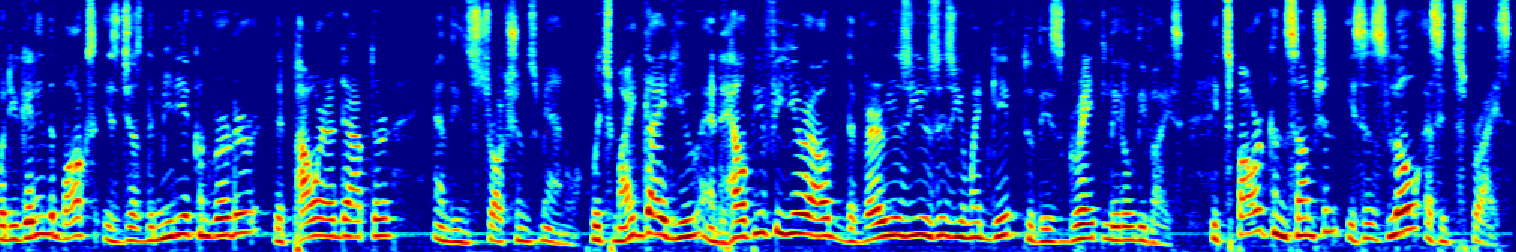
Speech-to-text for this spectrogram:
what you get in the box is just the media converter, the power adapter, and the instructions manual, which might guide you and help you figure out the various uses you might give to this great little device. Its power consumption is as low as its price.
